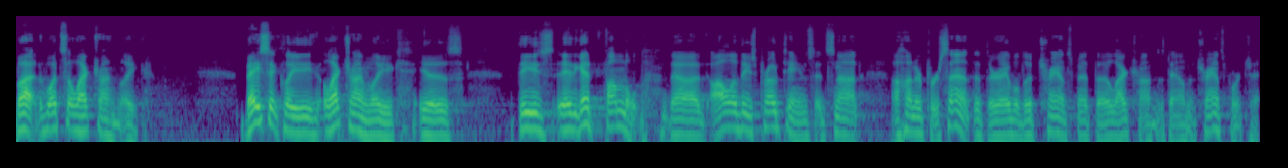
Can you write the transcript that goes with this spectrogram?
But what's electron leak? Basically, electron leak is these, they get fumbled. The, all of these proteins, it's not 100% that they're able to transmit the electrons down the transport chain.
